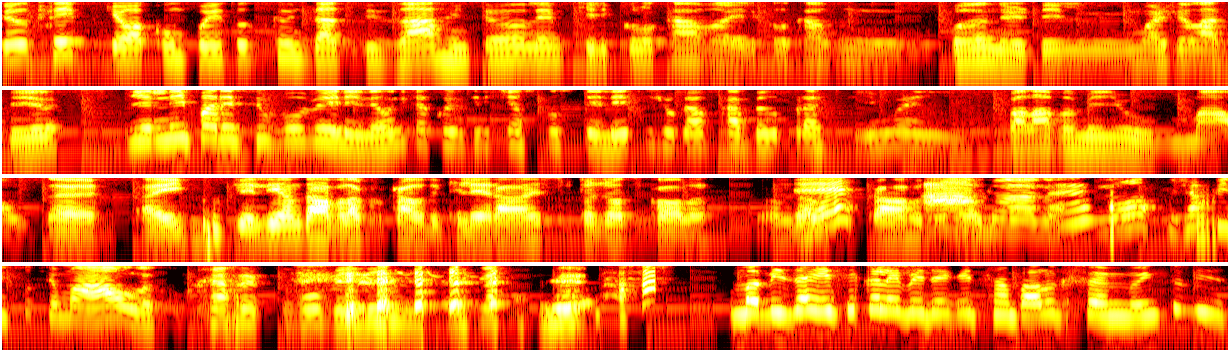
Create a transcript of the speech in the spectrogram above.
Eu sei porque eu acompanho todos os candidatos bizarros, então eu lembro que ele colocava, ele colocava um banner dele numa geladeira e ele nem parecia o Wolverine, a única coisa que ele tinha as costeletas e jogava o cabelo pra cima e falava meio mal. É, aí ele andava lá com o carro, que ele era instrutor de autoescola. Andava É? com o carro Ah, mano, nossa, já pensou ter uma aula com o cara com o Wolverine? Uma bizarrice que eu lembrei daqui de São Paulo que foi muito biz-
